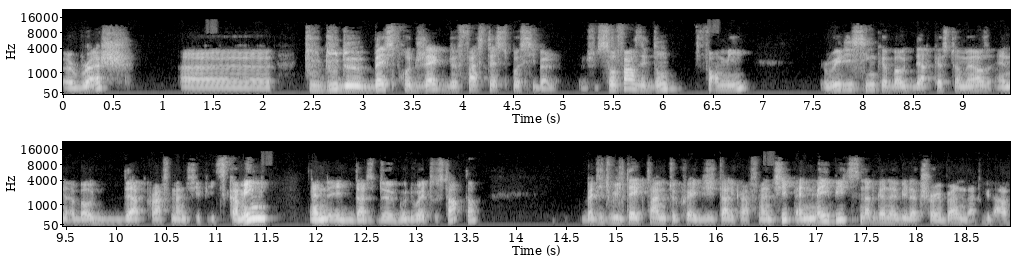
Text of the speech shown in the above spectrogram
a rush uh, to do the best project the fastest possible. So far, they don't, for me, really think about their customers and about their craftsmanship. It's coming, and it, that's the good way to start. Huh? But it will take time to create digital craftsmanship, and maybe it's not going to be luxury brand that will have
